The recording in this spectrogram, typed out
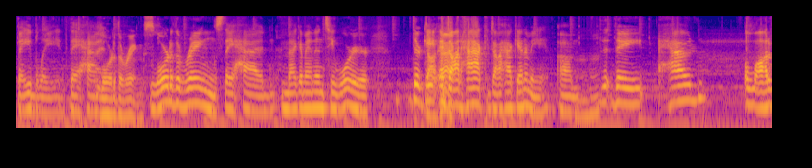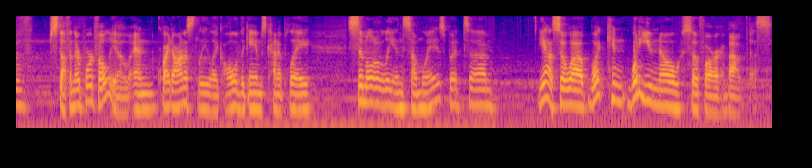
Beyblade, they had Lord of the Rings. Lord of the Rings, they had Mega Man NT Warrior. Their game Dot Hack. Dot Hack, Dot Hack Enemy. Um, th- they had a lot of stuff in their portfolio, and quite honestly, like all of the games kind of play similarly in some ways. But um, yeah, so uh, what can what do you know so far about this?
